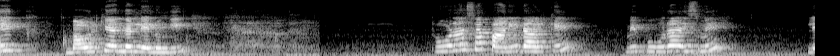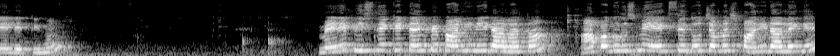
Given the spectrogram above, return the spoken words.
एक बाउल के अंदर ले लूँगी। थोड़ा सा पानी डाल के मैं पूरा इसमें ले लेती हूँ। मैंने पीसने के टाइम पे पानी नहीं डाला था। आप अगर उसमें एक से दो चम्मच पानी डालेंगे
